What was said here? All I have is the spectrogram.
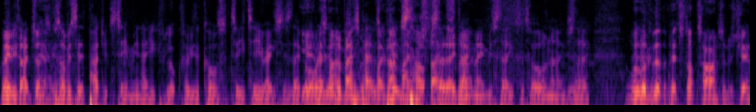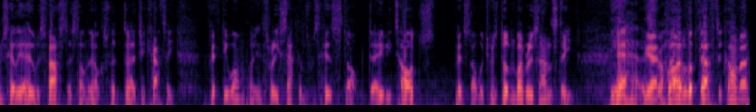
Maybe like Johnson, Yeah. because obviously the Padgett's team, you know, you could look through the course of TT races. They've Yeah, always they got the best mi- pit, they pit make stops, so they no. don't make mistakes at all. No, so Well, Um, looking at the pit stop times, it was James Hillier who was fastest on the Oxford uh, Ducati. 51.3 seconds was his stop. Davy Todd's pit stop, which was done by Bruce Anstey. Yeah, that's yeah, right. Clive looked after Conor,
